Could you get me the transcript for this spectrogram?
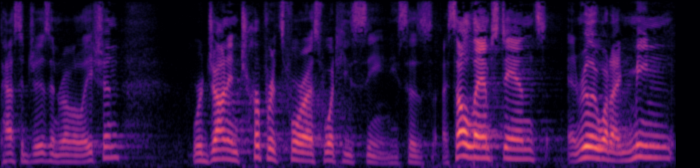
passages in Revelation where John interprets for us what he's seen. He says, I saw lampstands, and really what I mean,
